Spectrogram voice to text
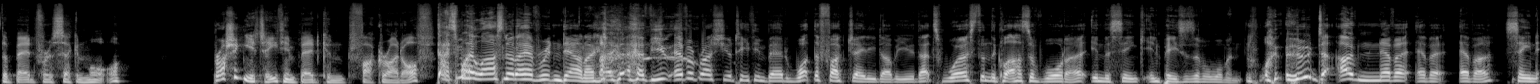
the bed for a second more. Brushing your teeth in bed can fuck right off. That's my last note I have written down. I have, have you ever brushed your teeth in bed? What the fuck, JDW? That's worse than the glass of water in the sink in pieces of a woman. Like who? Do, I've never, ever, ever seen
